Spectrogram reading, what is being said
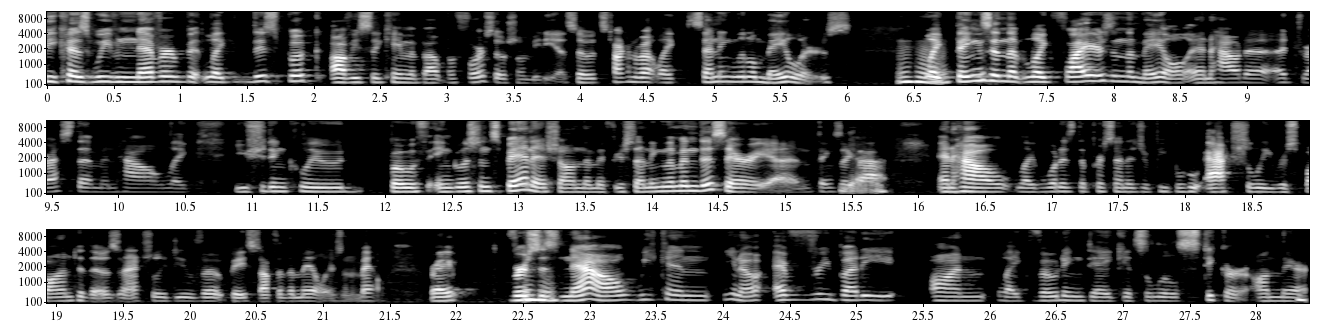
because we've never been like this book obviously came about before social media so it's talking about like sending little mailers Mhm. like things in the like flyers in the mail and how to address them and how like you should include both english and spanish on them if you're sending them in this area and things like Yeah. that and how like what is the percentage of people who actually respond to those and actually do vote based off of the mailers in the mail right versus Mm-hmm. now we can you know everybody on like voting day gets a little sticker on their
